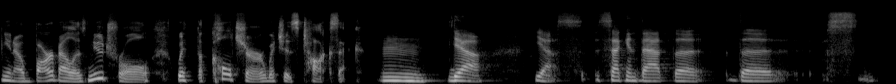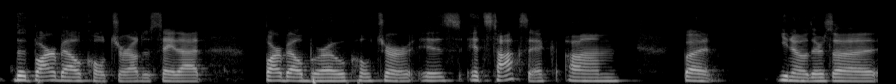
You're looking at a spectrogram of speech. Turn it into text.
you know barbell is neutral with the culture which is toxic mm, yeah yes second that the the the barbell culture i'll just say that barbell bro culture is it's toxic um but you know there's a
